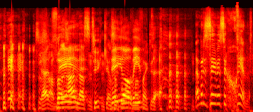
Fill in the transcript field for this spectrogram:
Ja, För det- allas tycken så Det gör borde vi man inte. faktiskt... Nej men det säger väl sig självt.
